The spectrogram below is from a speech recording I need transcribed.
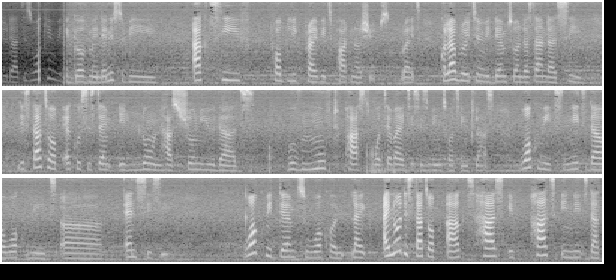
do that? It's working with the government. There needs to be active public-private partnerships, right? Collaborating with them to understand that, see, the startup ecosystem alone has shown you that we've moved past whatever it is is being taught in class. Work with NITDA, work with uh, NCC, work with them to work on like i know the startup act has a part in it that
